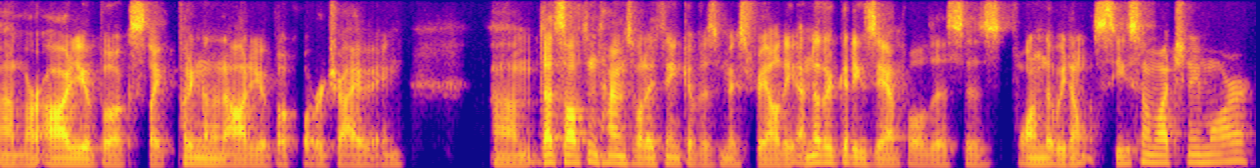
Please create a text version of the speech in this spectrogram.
um, or audiobooks, like putting on an audiobook while we're driving. Um, that's oftentimes what I think of as mixed reality. Another good example of this is one that we don't see so much anymore.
